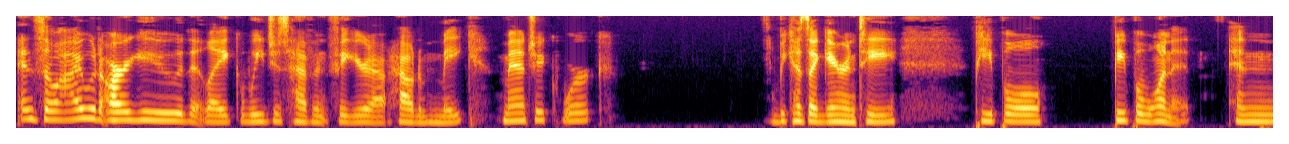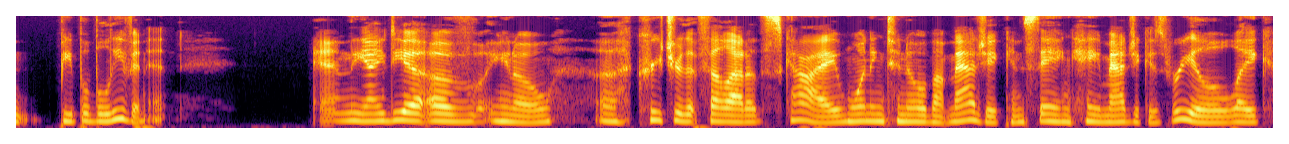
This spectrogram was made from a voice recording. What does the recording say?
And so I would argue that like we just haven't figured out how to make magic work because I guarantee people people want it and people believe in it. And the idea of, you know, a creature that fell out of the sky wanting to know about magic and saying, "Hey, magic is real." Like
